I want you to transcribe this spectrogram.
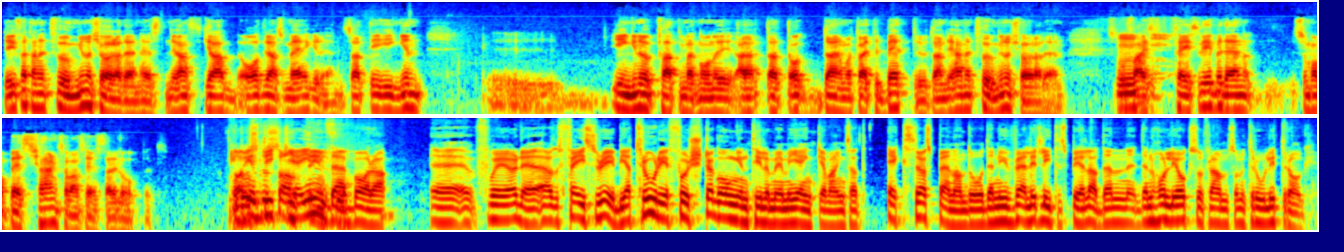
det är ju för att han är tvungen att köra den hästen. Det är hans grabb Adrian som äger den. Så att det är ingen eh, ingen uppfattning om att, någon är, att, att Dynamite Light är bättre utan det, han är tvungen att köra den. Så Mm. Face, är den som har bäst chans av hans hästar i loppet. Och då sticker jag in info. där bara. Eh, får jag göra det? Alltså, Face Rib, jag tror det är första gången till och med med jänkarvagn så att extra spännande och den är ju väldigt lite spelad. Den, den håller jag också fram som ett roligt drag.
